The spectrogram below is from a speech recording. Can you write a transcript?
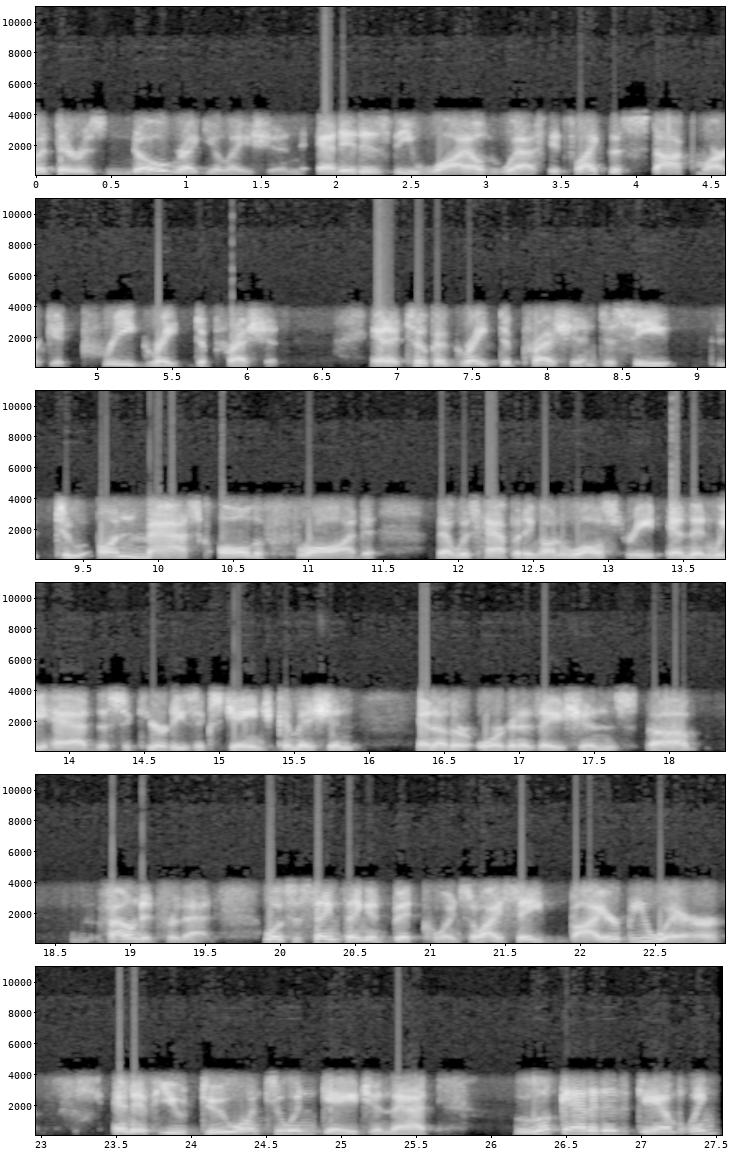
but there is no regulation, and it is the Wild West. It's like the stock market pre Great Depression. And it took a Great Depression to see to unmask all the fraud that was happening on Wall Street, and then we had the Securities Exchange Commission and other organizations uh, founded for that. Well, it's the same thing in Bitcoin. So I say buyer beware, and if you do want to engage in that, look at it as gambling.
